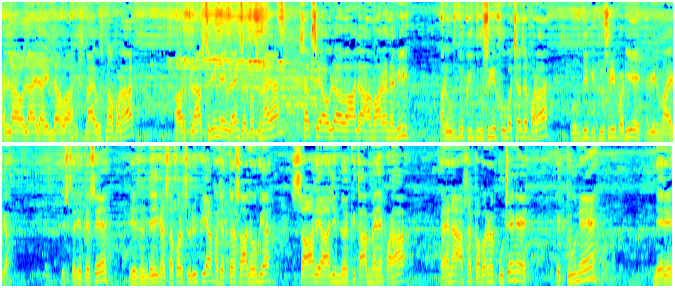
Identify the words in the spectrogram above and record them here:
अल्लाह इसमाय हुसना पढ़ा, और क्लास थ्री में इब्राहिम सर को सुनाया सबसे अवला वाला हमारा नबी। और उर्दू की दूसरी खूब अच्छा से पढ़ा। उर्दू की दूसरी पढ़िए, तभी इल्म आएगा। इस तरीके से ये ज़िंदगी का सफ़र शुरू किया। पचहत्तर साल हो गया। सारे आलिम लोग किताब मैंने पढ़ा। है ना? आपसे कब्र में पूछेंगे कि तूने मेरे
